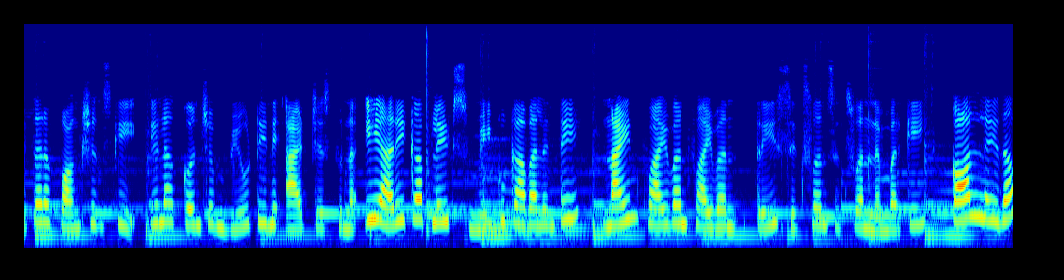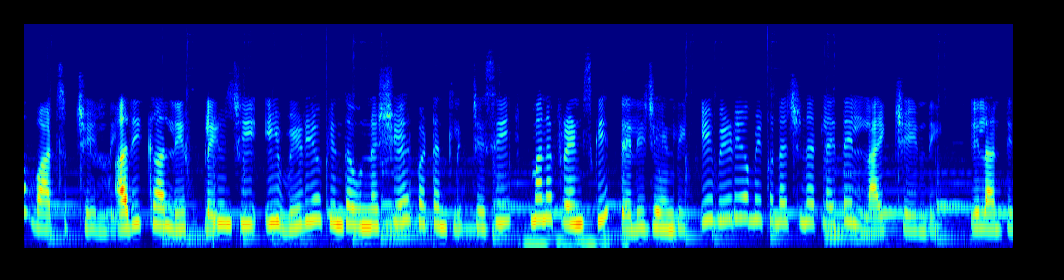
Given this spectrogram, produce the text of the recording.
ఇతర ఫంక్షన్స్కి ఇలా కొంచెం బ్యూటీని యాడ్ చేస్తున్న ఈ అరికా ప్లేట్స్ మీకు కావాలంటే nine five one five one three six one six one నెంబర్కి కాల్ లేదా వాట్సాప్ చేయండి. అరికా లీఫ్ ప్లేట్ నుంచి ఈ వీడియో కింద ఉన్న షేర్ బటన్ క్లిక్ చేసి మన ఫ్రెండ్స్కి తెలియజేయండి. ఈ వీడియో మీకు నచ్చినట్లయితే లైక్ చేయండి. ఇలాంటి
